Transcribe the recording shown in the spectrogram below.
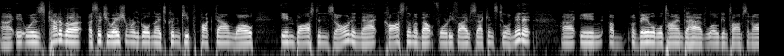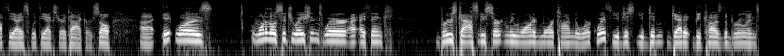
uh, it was kind of a, a situation where the Golden Knights couldn't keep the puck down low in Boston zone, and that cost them about 45 seconds to a minute uh, in a, available time to have Logan Thompson off the ice with the extra attacker. So uh, it was one of those situations where I, I, think Bruce Cassidy certainly wanted more time to work with. You just you didn't get it because the Bruins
